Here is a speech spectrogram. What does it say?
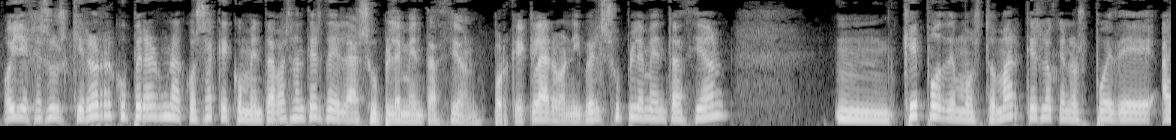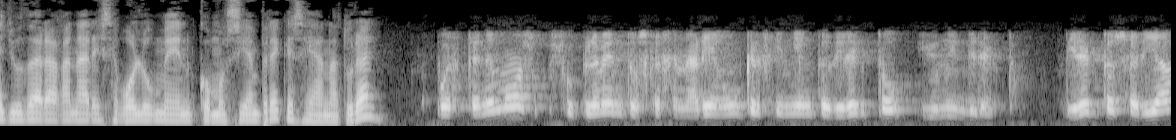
Oye, Jesús, quiero recuperar una cosa que comentabas antes de la suplementación, porque claro, a nivel suplementación, mm, ¿qué podemos tomar? ¿Qué es lo que nos puede ayudar a ganar ese volumen, como siempre, que sea natural? Pues tenemos suplementos que generarían un crecimiento directo y uno indirecto. Directo sería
